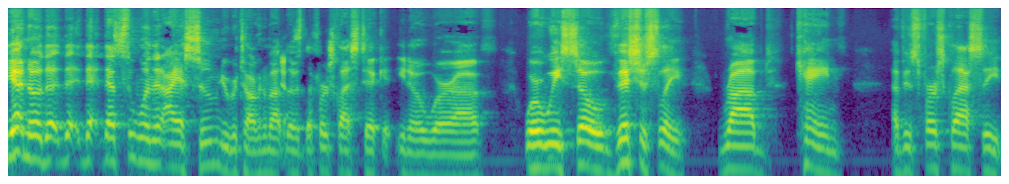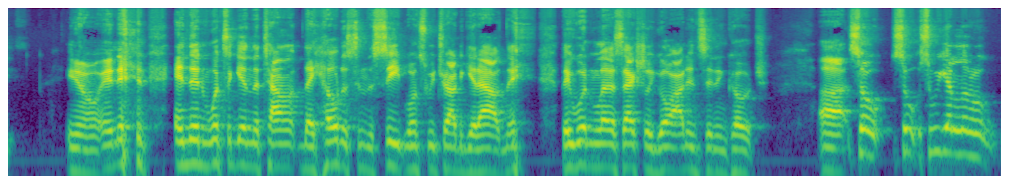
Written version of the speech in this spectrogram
Yeah, no, the, the, that- that's the one that I assumed you were talking about Yes. the, the first class ticket. You know, where uh, where we so viciously robbed Kane of his first class seat. You know, and, and and then once again the talent they held us in the seat once we tried to get out, and they they wouldn't let us actually go out and sit and coach. Uh, so so so we got a little,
